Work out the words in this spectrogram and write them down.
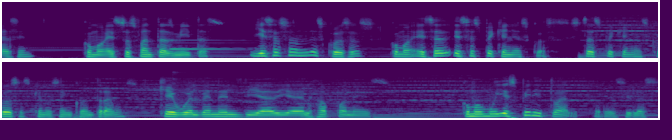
hacen. Como estos fantasmitas. Y esas son las cosas, como esas, esas pequeñas cosas, estas pequeñas cosas que nos encontramos, que vuelven el día a día del japonés como muy espiritual, por decirlo así.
